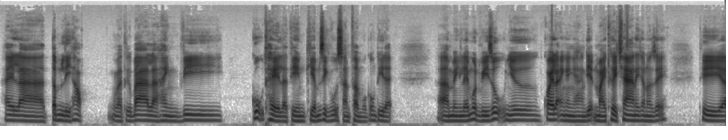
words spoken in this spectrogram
hay là tâm lý học. Và thứ ba là hành vi cụ thể là tìm kiếm dịch vụ sản phẩm của công ty đấy. À, mình lấy một ví dụ như quay lại ngành hàng điện máy thời trang đi cho nó dễ. Thì uh,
